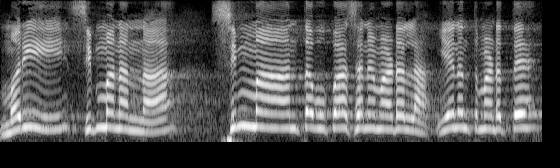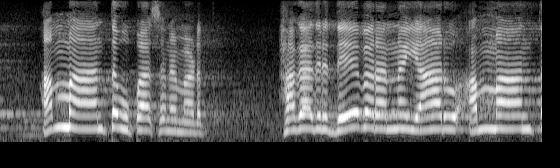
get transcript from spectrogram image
ಮರಿ ಸಿಂಹನನ್ನ ಸಿಂಹ ಅಂತ ಉಪಾಸನೆ ಮಾಡಲ್ಲ. ಏನಂತ ಮಾಡುತ್ತೆ? ಅಮ್ಮ ಅಂತ ಉಪಾಸನೆ ಮಾಡುತ್ತೆ. ಹಾಗಾದರೆ ದೇವರನ್ನು ಯಾರು ಅಮ್ಮ ಅಂತ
